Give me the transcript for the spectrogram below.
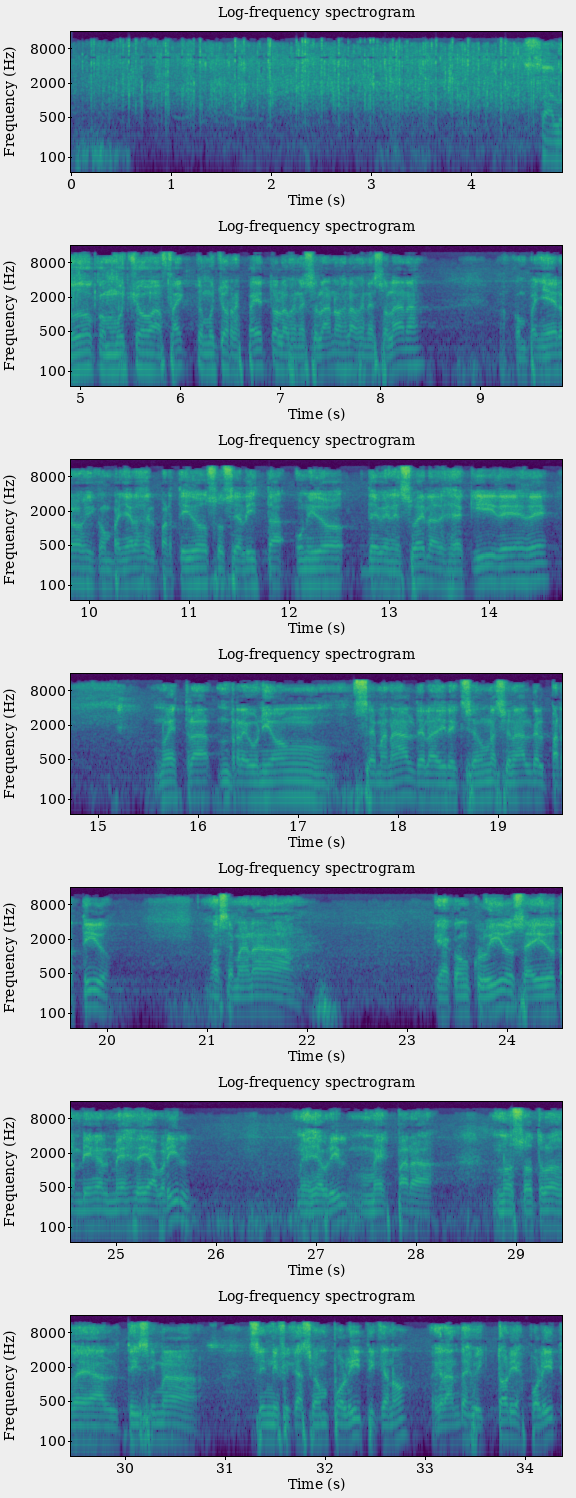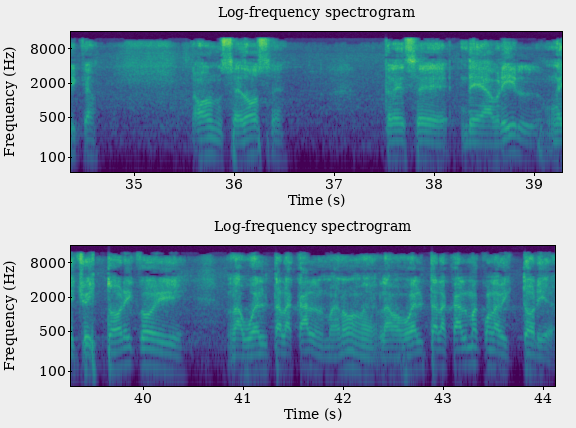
Saludo con mucho afecto, mucho respeto a los venezolanos y a las venezolanas los compañeros y compañeras del Partido Socialista Unido de Venezuela, desde aquí, desde nuestra reunión semanal de la Dirección Nacional del Partido, una semana que ha concluido, se ha ido también el mes de abril, mes de abril, un mes para nosotros de altísima significación política, ¿no? De grandes victorias políticas, 11, 12 13 de abril, un hecho histórico y la vuelta a la calma, ¿no? La vuelta a la calma con la victoria.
